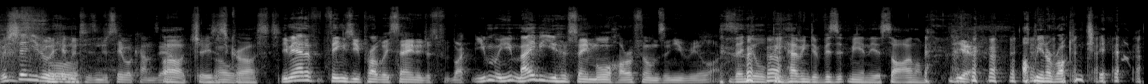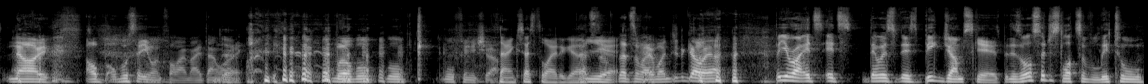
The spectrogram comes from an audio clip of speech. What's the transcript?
We just send you to a Oh. hypnotism to see what comes out. Oh, out. Jesus oh. Christ. The amount of things you've probably seen are just like you. You maybe you have seen more horror films than you realize. Then you'll be having to visit me in the asylum. yeah. I'll be in a rocking chair. No, I'll, we'll set you on fire, mate. Don't worry. we'll, we'll we'll we'll finish you up. Thanks. That's the way to go. That's, Yeah. the, that's the way I want you to go out. but you're right. It's it's there was there's big jump scares, but there's also just lots of little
